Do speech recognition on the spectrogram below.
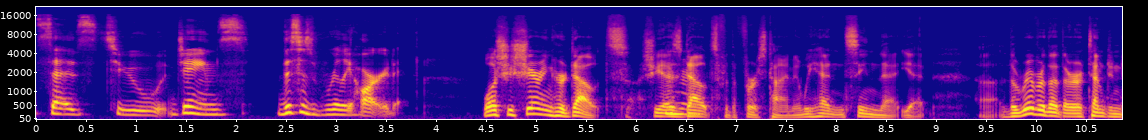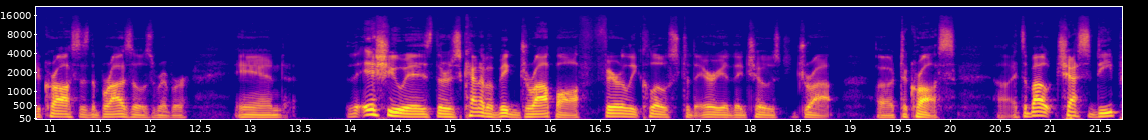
says to james this is really hard Well, she's sharing her doubts. She has doubts for the first time, and we hadn't seen that yet. Uh, the river that they're attempting to cross is the Brazos River, and the issue is there's kind of a big drop off fairly close to the area they chose to drop uh, to cross. Uh, it's about chest deep,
